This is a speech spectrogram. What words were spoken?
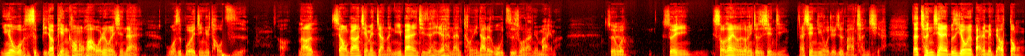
因为我是比较偏空的话，我认为现在我是不会进去投资的。好，然后像我刚刚前面讲的，你一般人其实也很难囤一大堆物资说拿去卖嘛。所以我，我所以手上有的东西就是现金，那现金我觉得就是把它存起来，但存起来也不是永远摆那边不要动，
